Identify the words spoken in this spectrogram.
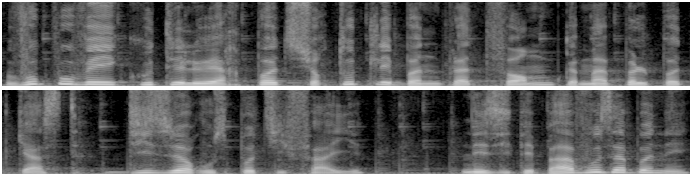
Vous pouvez écouter le AirPod sur toutes les bonnes plateformes comme Apple Podcast, Deezer ou Spotify. N'hésitez pas à vous abonner.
